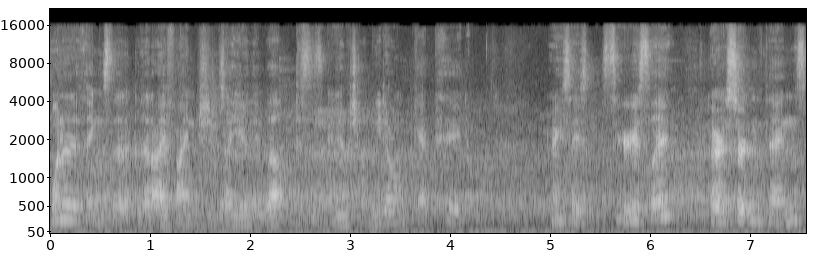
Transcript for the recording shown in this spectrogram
one of the things that, that I find interesting is I hear that well, this is an amateur, we don't get paid. And I say seriously, there are certain things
